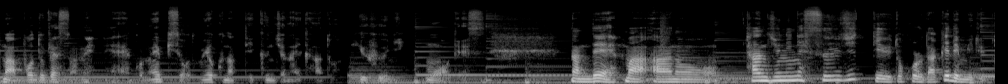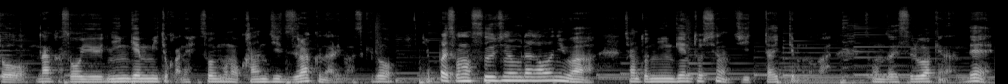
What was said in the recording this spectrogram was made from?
まあ、ポッドキャストのね、え、このエピソードも良くなっていくんじゃないかなというふうに思うわけです。なんで、まあ、あの、単純にね、数字っていうところだけで見ると、なんかそういう人間味とかね、そういうものを感じづらくなりますけど、やっぱりその数字の裏側には、ちゃんと人間としての実態っていうものが存在するわけなんで、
